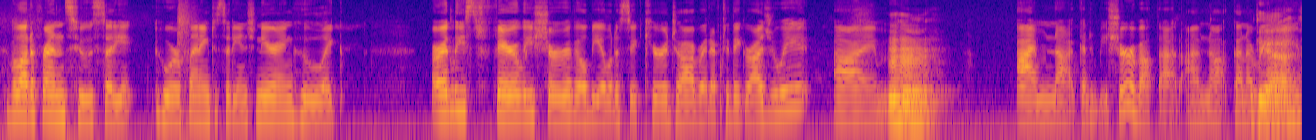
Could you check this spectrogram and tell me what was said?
I have a lot of friends who study who are planning to study engineering who like are at least fairly sure they'll be able to secure a job right after they graduate. I'm mm-hmm. I'm not going to be sure about that. I'm not going to Yeah. really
